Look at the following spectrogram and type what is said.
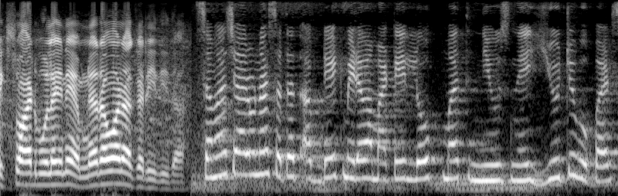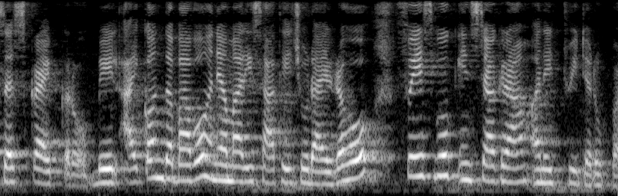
એકસો આઠ બોલાવીને એમને રવાના કરી દીધા. સમાચારોના સતત અપડેટ મેળવવા માટે લોકમત ન્યૂઝને યુટ્યુબ ઉપર સબસ્ક્રાઇબ કરો. બેલ આઇકોન દબાવો અને અમારી સાથે જોડાયેલ રહો. ફેસબુક, ઇન્સ્ટાગ્રામ અને ટ્વિટર ઉપર.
